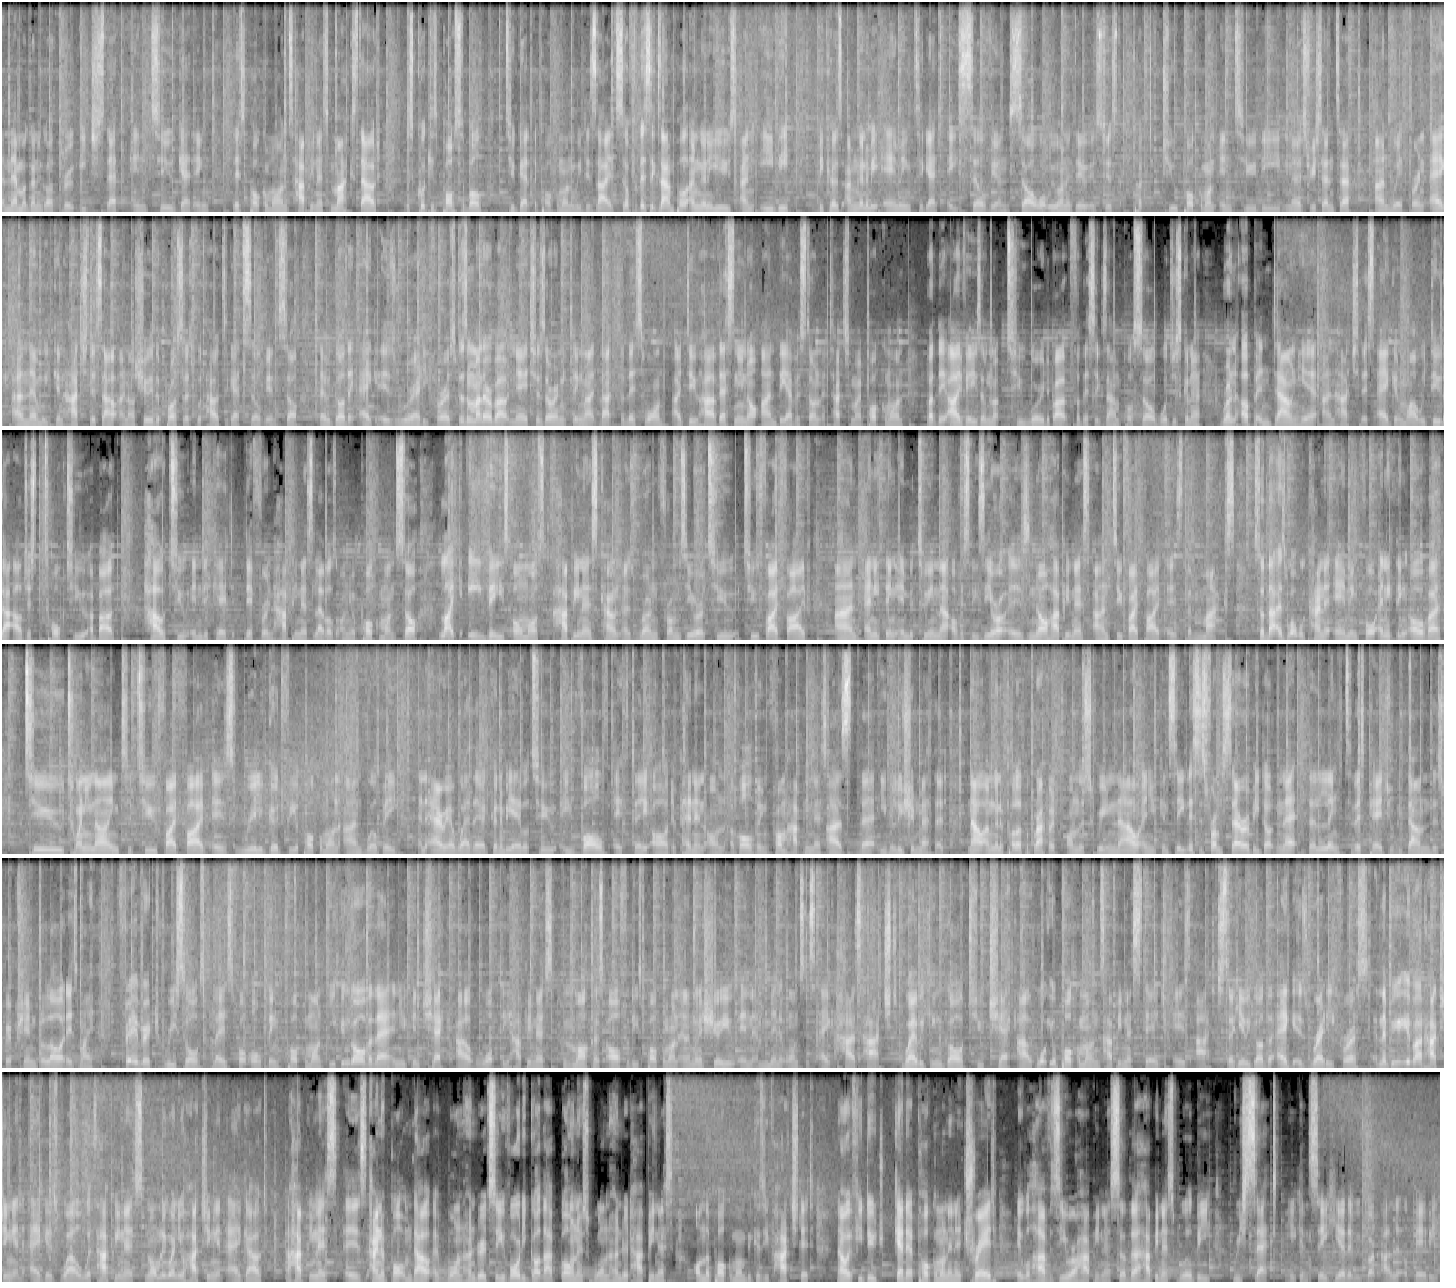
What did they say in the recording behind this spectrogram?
and then we're going to go through each step into getting this Pokemon's happiness maxed out as quick as possible to get the Pokemon we desired. So for this example, I'm going to use an Eevee because I'm going to be aiming to get a Sylveon. So what we want to do is just put two Pokemon into the nursery center and wait for an egg and then we can hatch this out and I'll show you the process with how to get Sylveon. So there we go, the egg is ready for us. Doesn't matter about natures or anything like that for this one. I do have Destiny Knot and the Everstone attached to my Pokemon but the IVs I'm not too worried about for this example so we're just gonna run up and down here and hatch this egg and while we do that I'll just talk to you about how to indicate different happiness levels on your Pokemon. So like EVs almost happiness counters run from 0 to 255 and anything in between that obviously 0 is no happiness and 255 is the max. So that is what we're kind of aiming for. Anything over 229 to 255 is really good for your Pokemon and will be an area where they're going to be able to evolve if they are dependent on evolving from happiness as their evolution method. Now I'm going to pull up a graphic on the screen now and you can see this is from Serebii.net. The link to this page will be down in the description below. It is my favorite resource place for all things Pokemon. You can go over there and you can check out what the happiness markers are for these Pokemon and I'm going to show you in a minute once this egg has hatched where we can go to check out what your Pokemon's happiness stage is at. So here we go, the egg is ready for us. And the beauty about hatching an egg as well with happiness, normally when you're hatching an egg out, the happiness is kind of bottomed out at 100 so you've already got that bonus 100 happiness on the pokemon because you've hatched it. Now if you do get a pokemon in a trade it will have zero happiness so the happiness will be reset. You can see here that we've got our little baby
